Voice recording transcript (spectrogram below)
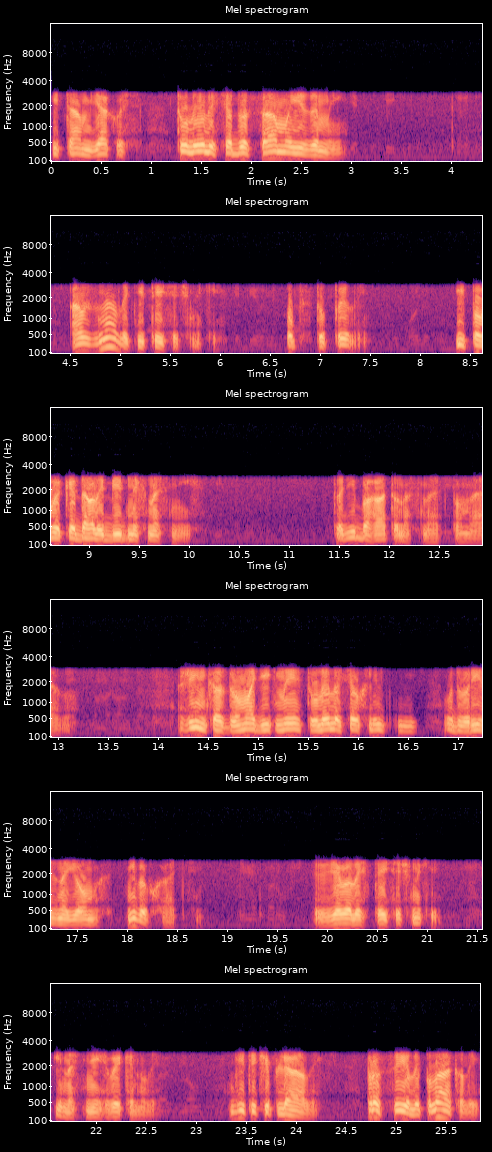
і там якось тулилися до самої зими. А взнали ті тисячники, обступили і повикидали бідних на сніг. Тоді багато на смерть померло. Жінка з двома дітьми тулилася в хлівці у дворі знайомих, ніби в хатці. З'явились тисячники і на сніг викинули. Діти чіплялись, просили, плакали,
